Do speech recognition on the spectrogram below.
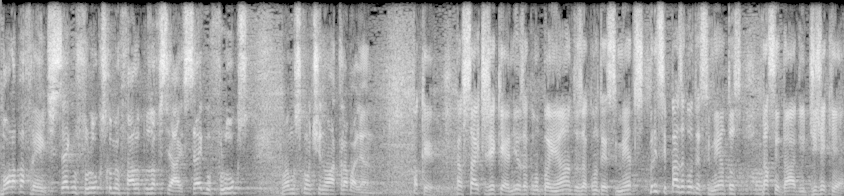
bola para frente, segue o fluxo, como eu falo para os oficiais, segue o fluxo, vamos continuar trabalhando. Ok, é o site GQ News acompanhando os acontecimentos, principais acontecimentos da cidade de Jequié.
